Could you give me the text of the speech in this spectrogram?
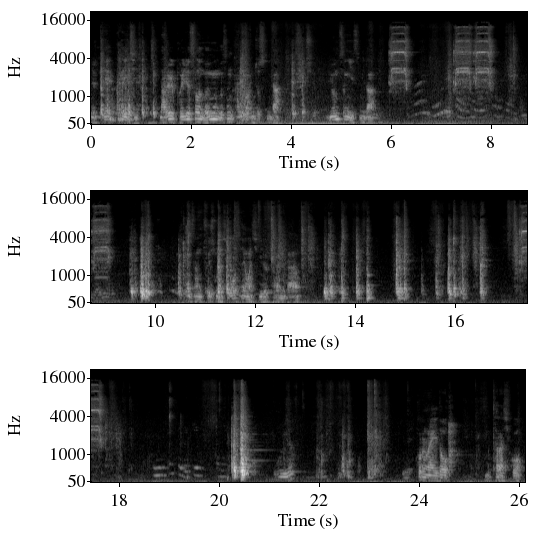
이렇게 가이지 날을 벌려서 넣는 것은 아주 안 좋습니다. 위험성이 있습니다. 항상 조심하시고 사용하시기를 바랍니다. 코로나에도 무탈하시고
